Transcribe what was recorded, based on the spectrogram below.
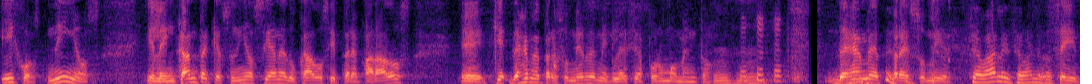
hijos, niños, y le encanta que sus niños sean educados y preparados, eh, déjeme presumir de mi iglesia por un momento. Déjeme presumir. Se vale, se vale. Sí.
